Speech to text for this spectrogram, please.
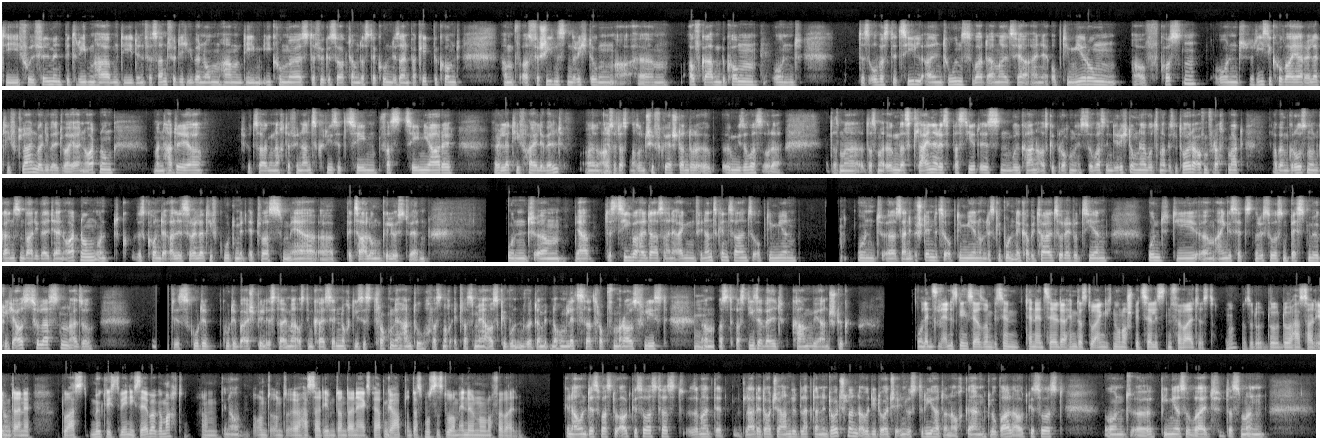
die Fulfillment betrieben haben, die den Versand für dich übernommen haben, die im E-Commerce dafür gesorgt haben, dass der Kunde sein Paket bekommt, haben aus verschiedensten Richtungen ähm, Aufgaben bekommen und das oberste Ziel allen Tuns war damals ja eine Optimierung auf Kosten und Risiko war ja relativ klein, weil die Welt war ja in Ordnung. Man hatte ja, ich würde sagen, nach der Finanzkrise zehn, fast zehn Jahre relativ heile Welt. Also, außer ja. dass mal so ein Schiff querstand oder irgendwie sowas oder dass mal, dass mal irgendwas Kleineres passiert ist, ein Vulkan ausgebrochen ist, sowas in die Richtung, ne, wurde es mal ein bisschen teurer auf dem Frachtmarkt. Aber im Großen und Ganzen war die Welt ja in Ordnung und es konnte alles relativ gut mit etwas mehr äh, Bezahlung gelöst werden. Und ähm, ja, das Ziel war halt da, seine eigenen Finanzkennzahlen zu optimieren und äh, seine Bestände zu optimieren und das gebundene Kapital zu reduzieren und die ähm, eingesetzten Ressourcen bestmöglich auszulasten. Also das gute, gute Beispiel ist da immer aus dem Kaizen noch dieses trockene Handtuch, was noch etwas mehr ausgewunden wird, damit noch ein letzter Tropfen rausfließt. Hm. Ähm, aus, aus dieser Welt kamen wir ein Stück. Und Letzten Endes ging es ja so ein bisschen tendenziell dahin, dass du eigentlich nur noch Spezialisten verwaltest. Ne? Also du, du, du hast halt genau. eben deine, du hast möglichst wenig selber gemacht ähm, genau. und, und äh, hast halt eben dann deine Experten gehabt und das musstest du am Ende nur noch verwalten. Genau, und das, was du outgesourced hast, sag mal, der, klar, der deutsche Handel bleibt dann in Deutschland, aber die deutsche Industrie hat dann auch gern global outgesourced und äh, ging ja so weit, dass man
